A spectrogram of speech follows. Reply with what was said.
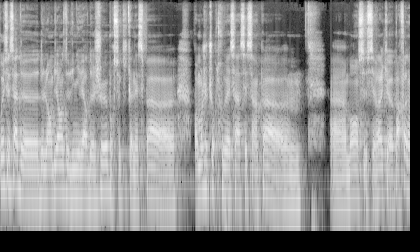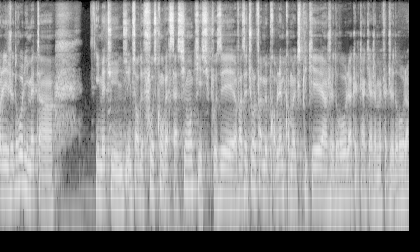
Oui, c'est ça, de, de l'ambiance de l'univers de jeu pour ceux qui connaissent pas. euh, enfin, moi, j'ai toujours trouvé ça assez sympa. euh, bon, c'est vrai que parfois dans les jeux de rôle, ils mettent un ils mettent une, une sorte de fausse conversation qui est supposée. Enfin, c'est toujours le fameux problème comment expliquer un jeu de rôle à quelqu'un qui a jamais fait de jeu de rôle.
